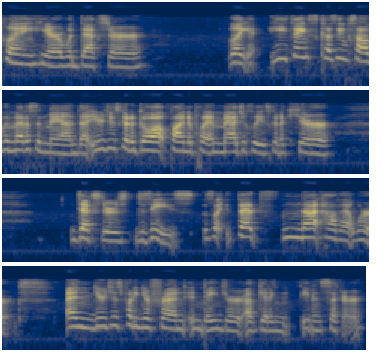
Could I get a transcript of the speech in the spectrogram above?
playing here with Dexter. Like he thinks because he saw the medicine man that you're just gonna go out find a plant and magically it's gonna cure Dexter's disease. It's like that's not how that works. And you're just putting your friend in danger of getting even sicker.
